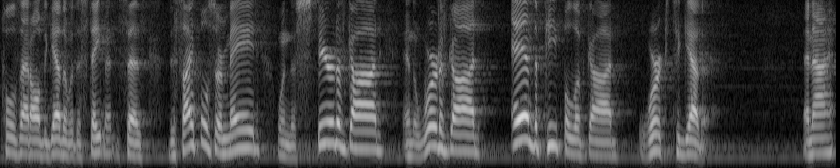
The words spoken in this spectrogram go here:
pulls that all together with a statement that says, Disciples are made when the Spirit of God and the Word of God and the people of God work together. And, I,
